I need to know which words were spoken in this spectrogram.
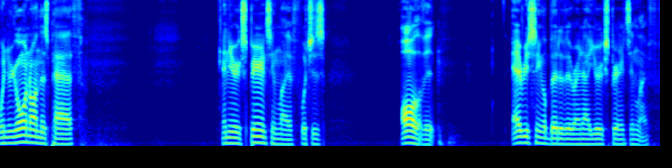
When you're going on this path and you're experiencing life, which is all of it, every single bit of it right now, you're experiencing life.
